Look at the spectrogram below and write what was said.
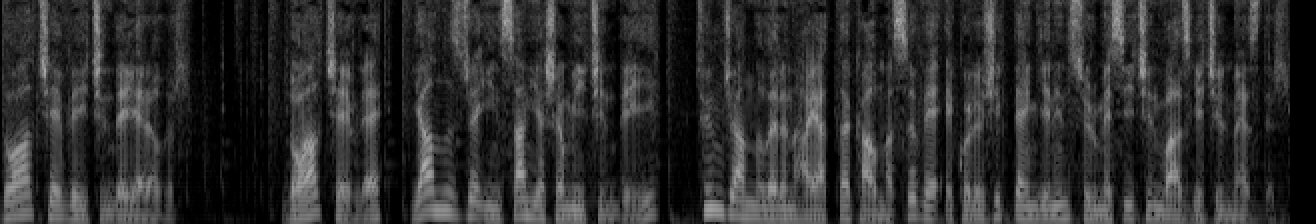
doğal çevre içinde yer alır. Doğal çevre, yalnızca insan yaşamı için değil, tüm canlıların hayatta kalması ve ekolojik dengenin sürmesi için vazgeçilmezdir.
